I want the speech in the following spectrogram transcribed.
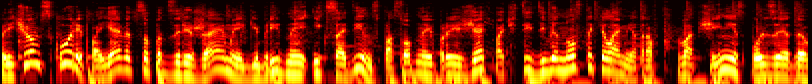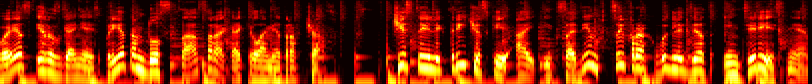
Причем вскоре появятся подзаряжаемые гибридные X1, способные проезжать почти 90 км, вообще не используя ДВС и разгоняясь при этом до 140 км в час. Чисто электрический iX1 в цифрах выглядит интереснее.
